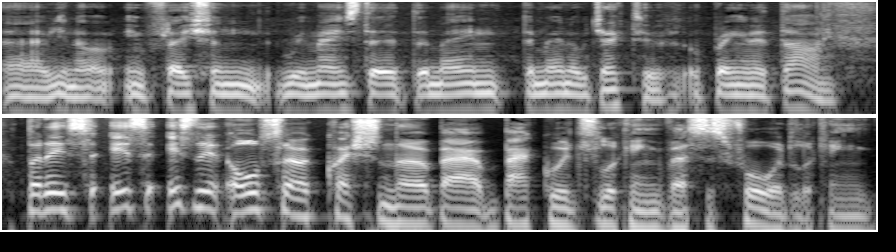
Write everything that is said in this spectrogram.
uh, you know, inflation remains the, the main the main objective of bringing it down. But is, is isn't it also a question though about backwards looking versus forward looking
